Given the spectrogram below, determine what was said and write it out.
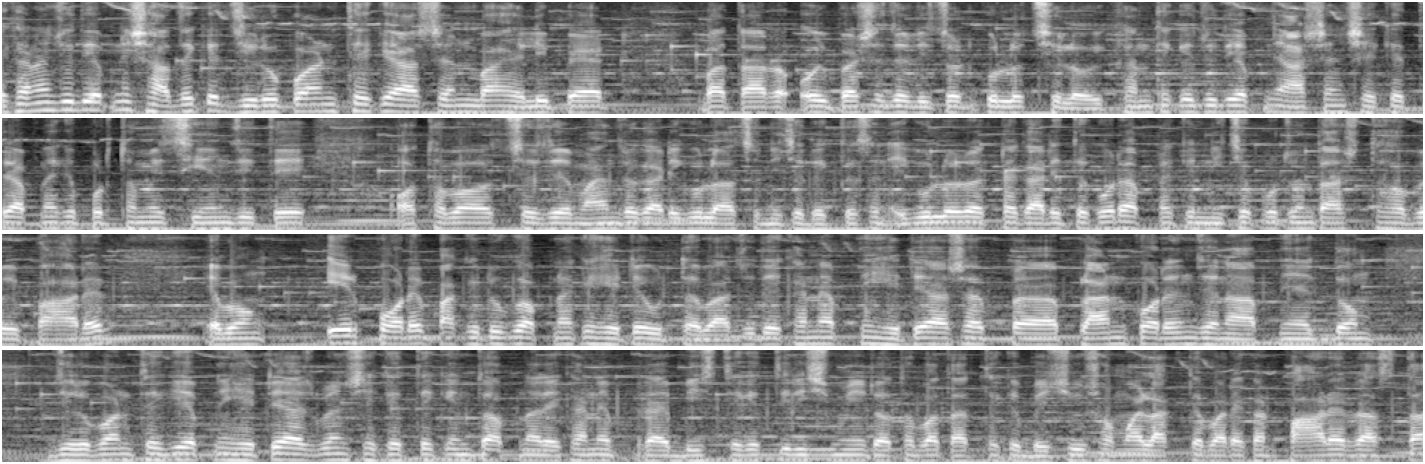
এখানে যদি আপনি সাজেকের জিরো পয়েন্ট থেকে আসেন বা হেলিপ্যাড বা তার ওই পাশে যে রিসোর্টগুলো ছিল, ওইখান থেকে যদি আপনি আসেন, সেক্ষেত্রে আপনাকে প্রথমে সিএনজিতে অথবা হচ্ছে যে মাহেন্দ্র গাড়িগুলো আছে নিচে দেখতেছেন এগুলোর একটা গাড়িতে করে আপনাকে নিচে পর্যন্ত আসতে হবে পাহাড়ের এবং এরপরে পাখিটুকু আপনাকে হেঁটে উঠতে হবে। আর যদি এখানে আপনি হেঁটে আসার প্ল্যান করেন যে না, আপনি একদম জিরো পয়েন্ট থেকে আপনি হেঁটে আসবেন, সেক্ষেত্রে কিন্তু আপনার এখানে প্রায় বিশ থেকে তিরিশ মিনিট অথবা তার থেকে বেশিও সময় লাগতে পারে, কারণ পাহাড়ের রাস্তা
